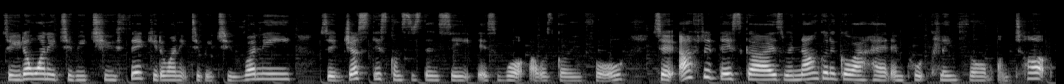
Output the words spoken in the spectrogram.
so you don't want it to be too thick you don't want it to be too runny. So just this consistency is what I was going for. So after this guys we're now going to go ahead and put cling film on top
